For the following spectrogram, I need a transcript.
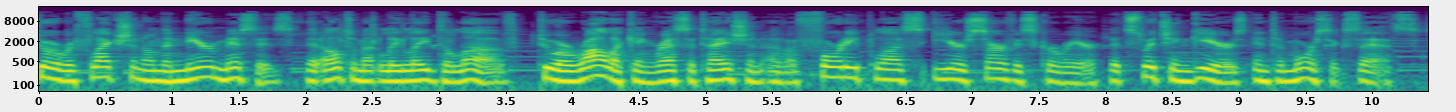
to a reflection on the near misses that ultimately lead to love, to a rollicking recitation of a 40 plus year service career that's switching gears into more success.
